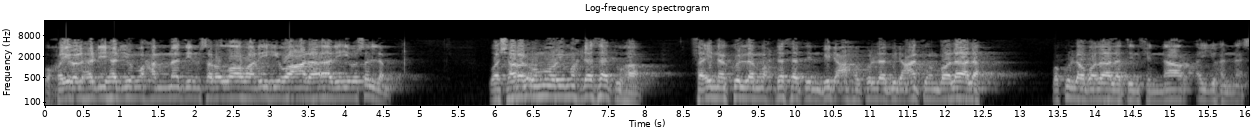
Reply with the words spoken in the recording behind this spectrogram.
وخير الهدي هدي محمد صلى الله عليه وعلى آله وسلم وشر الأمور محدثاتها فإن كل محدثة بدعة وكل بدعة ضلالة وكل ضلالة في النار أيها الناس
